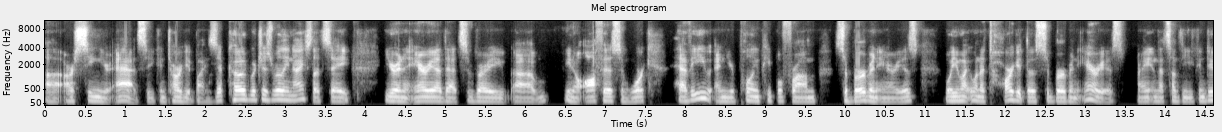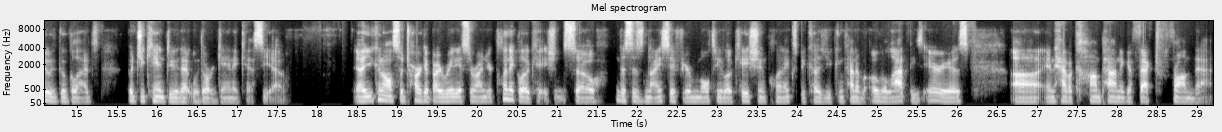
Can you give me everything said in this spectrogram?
uh, are seeing your ads. So you can target by zip code, which is really nice. Let's say you're in an area that's very uh, you know office and work heavy and you're pulling people from suburban areas well you might want to target those suburban areas right and that's something you can do with google ads but you can't do that with organic seo uh, you can also target by radius around your clinic locations so this is nice if you're multi-location clinics because you can kind of overlap these areas uh, and have a compounding effect from that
